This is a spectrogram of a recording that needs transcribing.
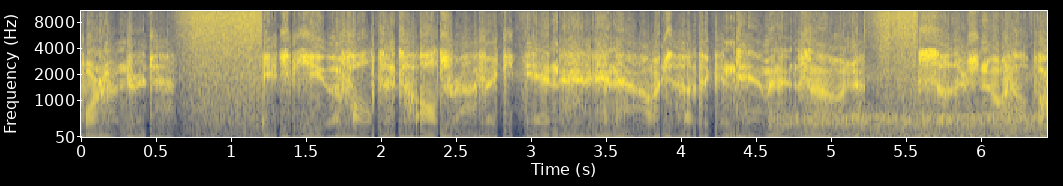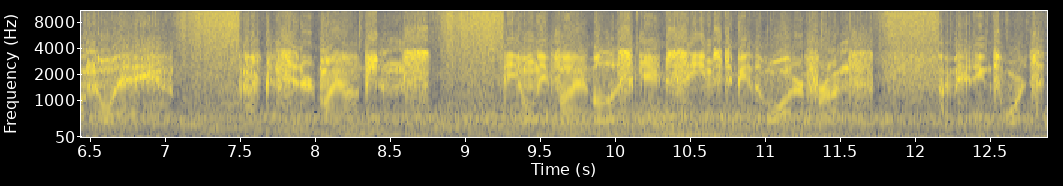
400. HQ have halted all traffic in and out of the contaminant zone, so there's no help on the way. I've considered my options. The only viable escape seems to be the waterfront. I'm heading towards the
